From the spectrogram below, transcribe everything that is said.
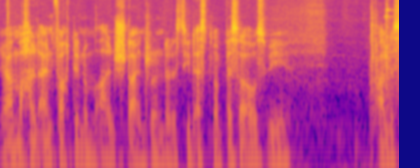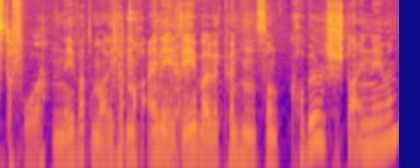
Ja, mach halt einfach den normalen Stein runter. Das sieht erstmal besser aus wie alles davor. Nee, warte mal. Ich habe noch eine Idee, weil wir könnten so einen Kobbelstein nehmen.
